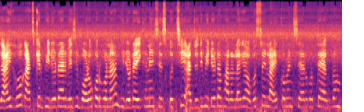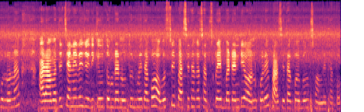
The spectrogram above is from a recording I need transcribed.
যাই হোক, আজকের ভিডিওটা আর বেশি বড় করব না। ভিডিওটা এখানেই শেষ করছি। আর যদি ভিডিওটা ভালো লাগে, অবশ্যই লাইক, কমেন্ট, শেয়ার করতে একদম ভুলো না। আর আমাদের চ্যানেলে যদি কেউ তোমরা নতুন হয়ে থাকো, অবশ্যই পাশে থাকা সাবস্ক্রাইব বাটনটি অন করে পাশে থাকো এবং সঙ্গে থাকো।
